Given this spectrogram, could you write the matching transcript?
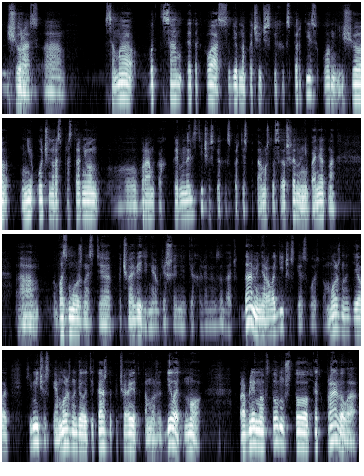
Еще раз. А, сама, вот сам этот класс судебно-почетческих экспертиз, он еще не очень распространен в рамках криминалистических экспертиз, потому что совершенно непонятно а, возможности почвоведения в решении тех или иных задач. Да, минералогические свойства можно делать, химические можно делать, и каждый почвовед это может делать, но проблема в том, что, как правило,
